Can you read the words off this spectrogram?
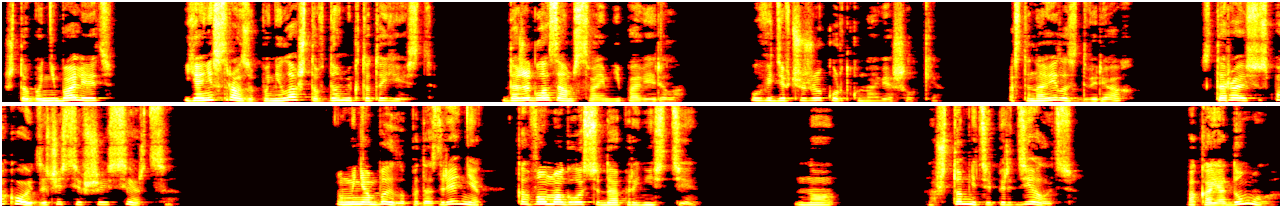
чтобы не болеть. Я не сразу поняла, что в доме кто-то есть. Даже глазам своим не поверила, увидев чужую куртку на вешалке. Остановилась в дверях, стараясь успокоить зачастившее сердце. У меня было подозрение, кого могло сюда принести. Но... Но что мне теперь делать? Пока я думала,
